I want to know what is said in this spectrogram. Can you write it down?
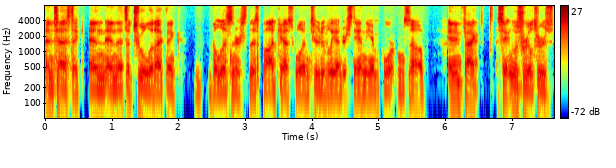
fantastic and and that's a tool that i think the listeners to this podcast will intuitively understand the importance of. And in fact, St. Louis Realtors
